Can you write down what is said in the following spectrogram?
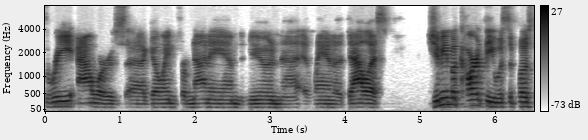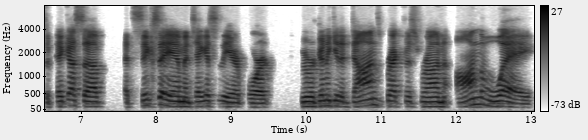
three hours uh, going from 9 a.m. to noon, uh, Atlanta to Dallas. Jimmy McCarthy was supposed to pick us up at 6 a.m. and take us to the airport. We were going to get a Don's breakfast run on the way.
